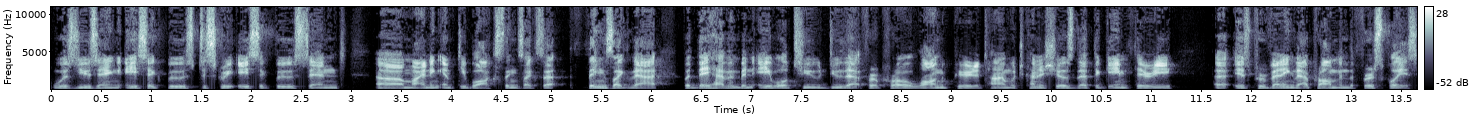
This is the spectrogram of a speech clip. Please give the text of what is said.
was using ASIC boost, discrete ASIC boost, and uh, mining empty blocks, things like that, things like that. But they haven't been able to do that for a prolonged period of time, which kind of shows that the game theory uh, is preventing that problem in the first place.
